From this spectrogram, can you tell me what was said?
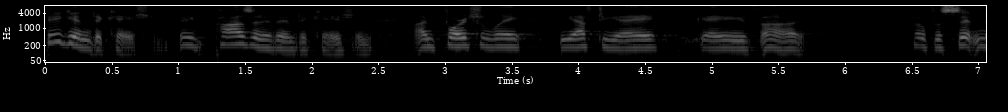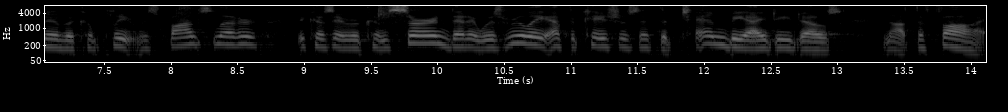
big indication, big positive indication. Unfortunately, the FDA gave uh, tofacitinib a complete response letter because they were concerned that it was really efficacious at the 10 BID dose, not the 5.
